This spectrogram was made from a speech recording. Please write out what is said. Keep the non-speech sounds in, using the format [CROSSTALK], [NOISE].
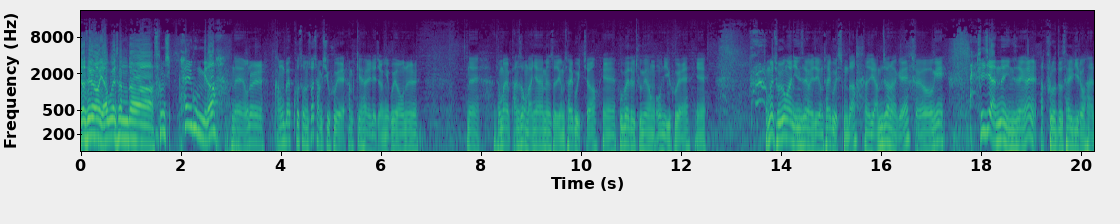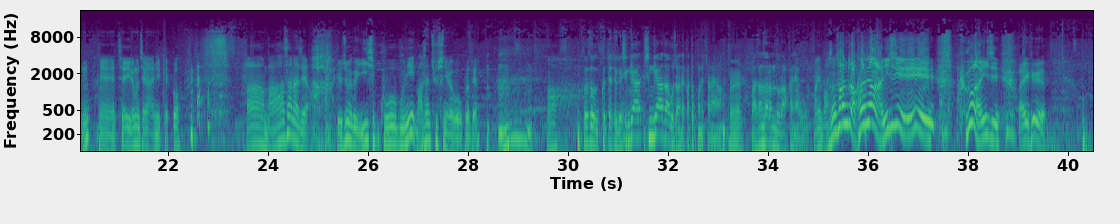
안녕하세요. 야구에 산다 38구입니다. 네, 오늘 강백호 선수와 잠시 후에 함께 할 예정이고요. 오늘 네, 정말 반성 많이 하면서 지금 살고 있죠. 예, 후배들 두 명 온 이후에 예. 정말 조용한 인생을 지금 살고 있습니다. 아주 얌전하게 조용히 튀지 않는 인생을 앞으로도 살기로 한, 예, 제 이름은 제가 안 읽겠고, [LAUGHS] 아, 마산아재. 아, 요즘에 그 29호분이 마산 출신이라고 그러대요. 아, 그래서 그때 되게 신기하, 신기하다고 저한테 카톡 보냈잖아요. 네. 마산 사람도 락하냐고. 아니 마산 사람들 악하는 건 아니지. 그건 아니지. 아니 그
